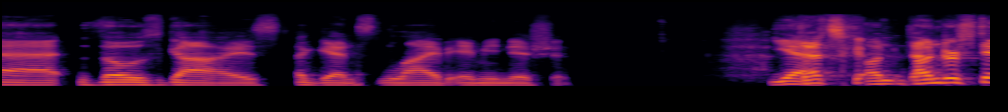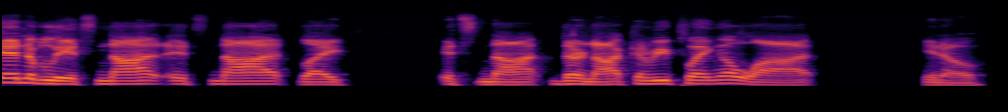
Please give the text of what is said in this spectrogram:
at those guys against live ammunition yeah that's un- understandably it's not it's not like it's not they're not going to be playing a lot you know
